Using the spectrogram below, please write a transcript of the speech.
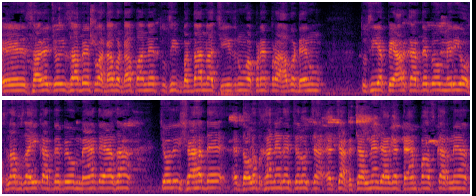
ਇਹ ਸਾਰੇ ਚੋਈ ਸਾਹਿਬ, ਇਹ ਤੁਹਾਡਾ ਵੱਡਾ ਪਨ ਹੈ। ਤੁਸੀਂ ਬੰਦਾ ਨਾ ਚੀਜ਼ ਨੂੰ, ਆਪਣੇ ਭਰਾ ਵੱਡੇ ਨੂੰ, ਤੁਸੀਂ ਇਹ ਪਿਆਰ ਕਰਦੇ ਪਿਓ ਮੇਰੀ ਹੌਸਲਾ ਫਜ਼ਾਈ ਕਰਦੇ ਪਿਓ ਮੈਂ ਤੇ ਐਸਾ ਚੌਧਰੀ ਸ਼ਾਹ ਦੇ ਦੌਲਤਖਾਨੇ ਦੇ ਚਲੋ ਝ- ਝੱਟ ਚੱਲਨੇ ਜਾ ਕੇ ਟਾਈਮ ਪਾਸ ਕਰਨੇ ਆ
